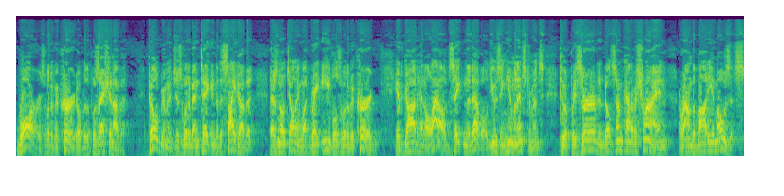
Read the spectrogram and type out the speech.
Wars would have occurred over the possession of it. Pilgrimages would have been taken to the site of it. There's no telling what great evils would have occurred if God had allowed Satan the devil, using human instruments, to have preserved and built some kind of a shrine around the body of Moses.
